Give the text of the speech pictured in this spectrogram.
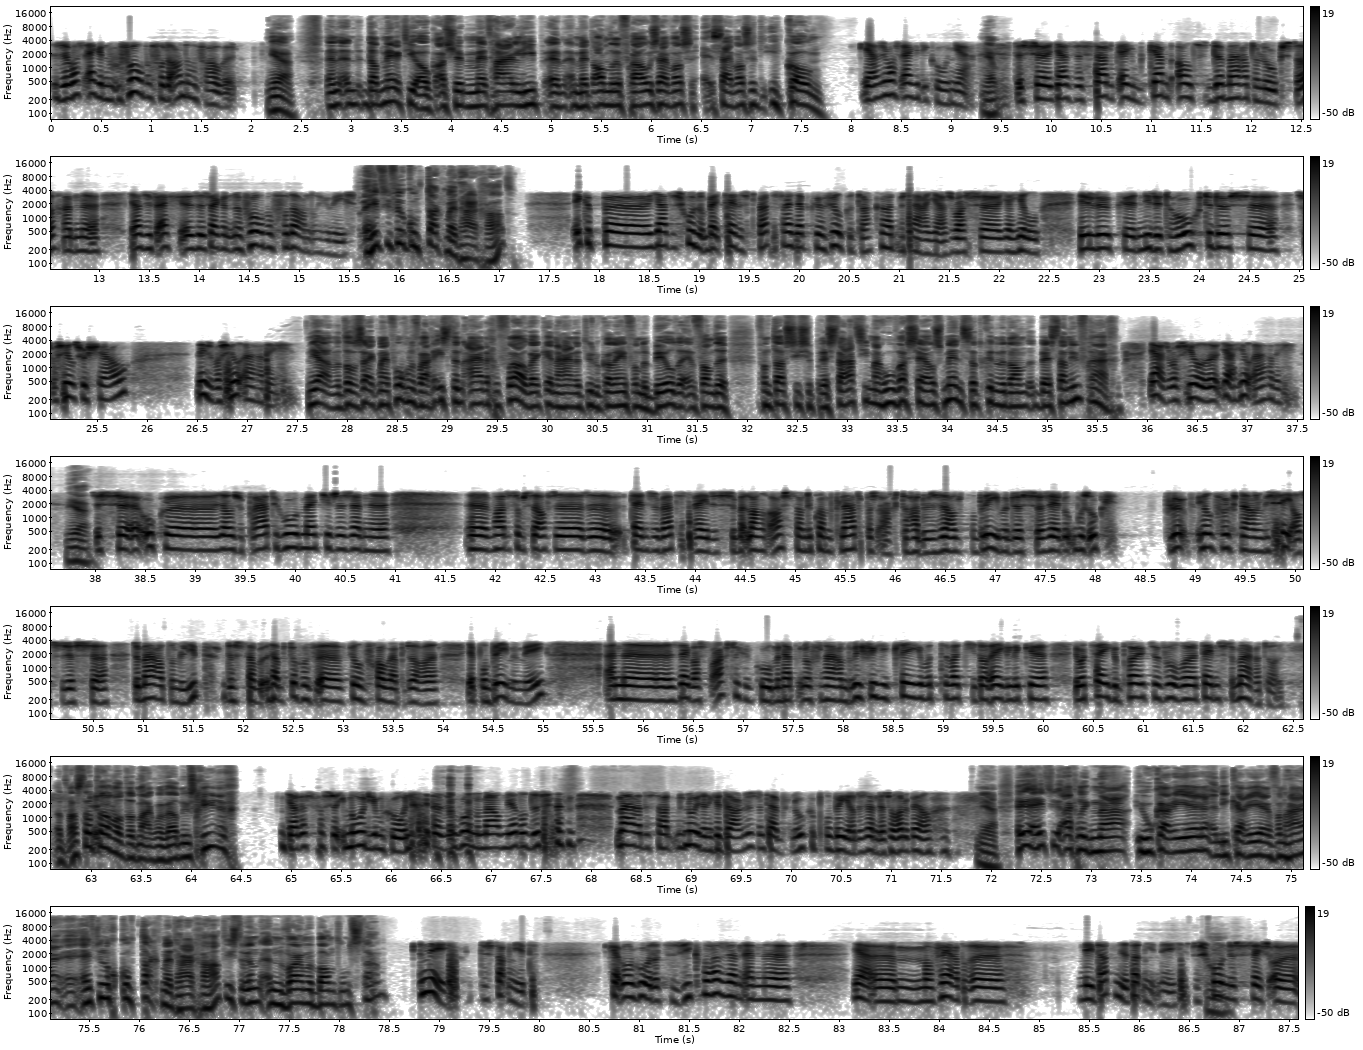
ze was echt een voorbeeld voor de andere vrouwen. Ja, en, en dat merkt hij ook als je met haar liep en, en met andere vrouwen. Zij was, zij was het icoon. Ja, ze was echt het icoon, ja. ja. Dus uh, ja, ze staat ook echt bekend als de marathonloopster. En uh, ja, ze is echt ze is echt een voorbeeld voor de anderen geweest. Heeft u veel contact met haar gehad? Ik heb, uh, ja, dus gewoon bij, tijdens de wedstrijd heb ik veel contact gehad met haar. Ja, ze was ja, heel, heel leuk, niet uit de hoogte, dus ze was heel sociaal. Nee, ze was heel aardig. Ja, want dat is eigenlijk mijn volgende vraag. Is het een aardige vrouw? Wij kennen haar natuurlijk alleen van de beelden en van de fantastische prestatie. Maar hoe was zij als mens? Dat kunnen we dan het best aan u vragen. Ja, ze was heel, ja, heel aardig. Ja. Dus uh, ook, uh, zou ze praten gewoon met je. Dus en, uh, we hadden soms zelfs de, de, tijdens de wedstrijd, dus met lange afstand, daar kwam ik later pas achter, hadden we dezelfde problemen. Dus zij moest ook heel vlug naar een wc als ze dus de marathon liep. Dus daar hebben toch veel vrouwen hebben daar ja, problemen mee. En uh, zij was erachter gekomen. En heb ik nog van haar een briefje gekregen... wat, wat, je dan eigenlijk, uh, wat zij gebruikte voor, uh, tijdens de marathon. Wat was dat dus, dan? Want dat maakt me wel nieuwsgierig. Ja, dat is voor Imodium gewoon. dat is gewoon normaal middel. Dus, maar dus daar had ik nooit aan gedacht. Dus dat heb ik ook geprobeerd. Dus en dat hoorde wel. Ja. Heeft u eigenlijk na uw carrière en die carrière van haar... heeft u nog contact met haar gehad? Is er een, een warme band ontstaan? Nee, dus dat niet. Ik heb wel gehoord dat ze ziek was. En, en ja, maar verder... Nee, dat, dat niet, nee. Dus gewoon, dus zij is uh,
